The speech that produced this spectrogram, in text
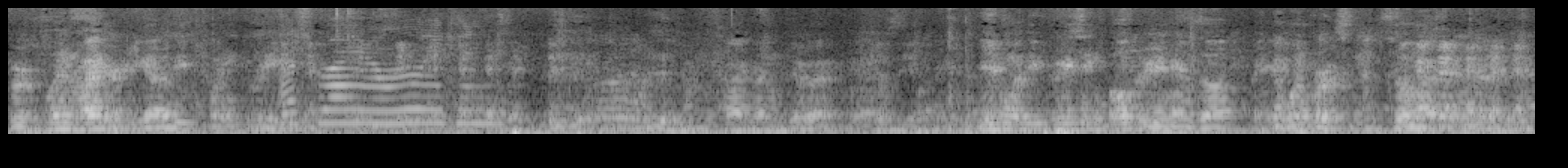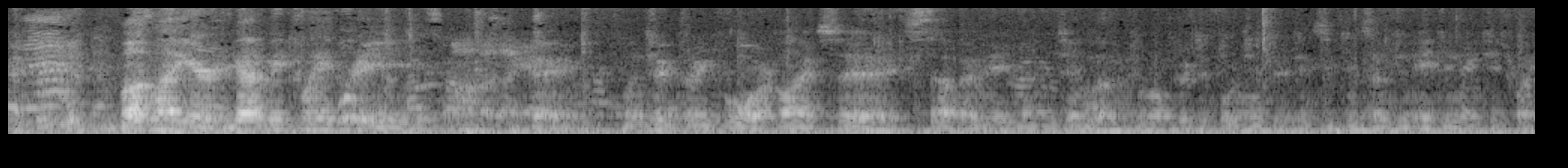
For Flynn Rider, you gotta be 23. That's why I only can. Not gonna do it. yeah. Even with you raising both of your hands up, and one person, still not gonna do it. Buzz Lightyear, you gotta be 23. Okay. 1, 2, 3, 4, 5, 6, 7, 8, 9, 10, 11, 12, 13, 14, 15, 16, 17, 18, 19, 20.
